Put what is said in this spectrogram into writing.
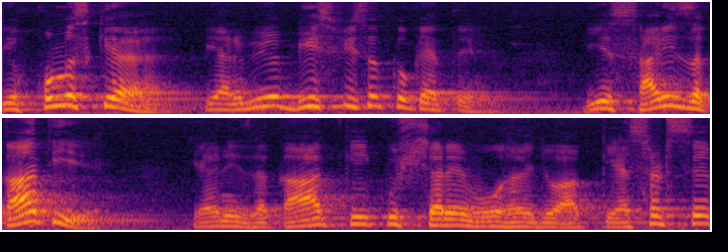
ये खुमस क्या है? ये अरबी में बीस फ़ीसद को कहते हैं। ये सारी ज़क़़त ही है। यानी ज़क़़त की कुछ शरें वो हैं जो आपके एसेट से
